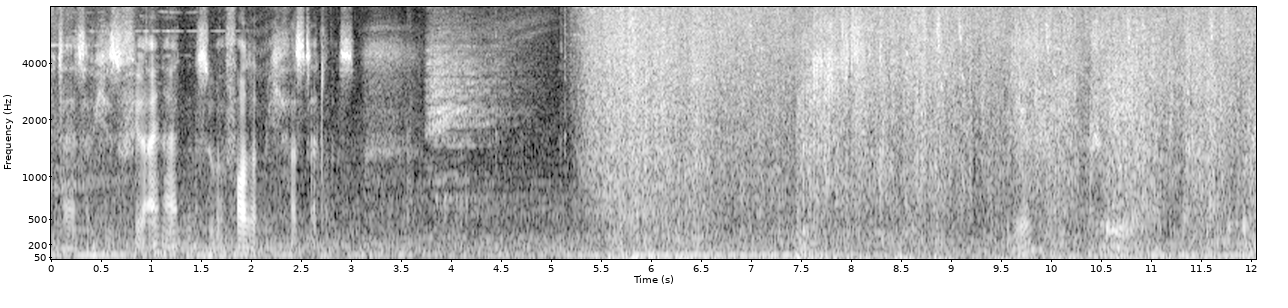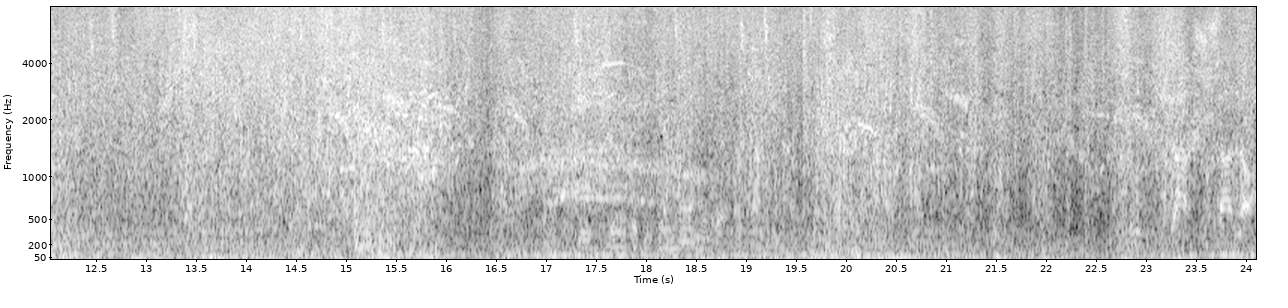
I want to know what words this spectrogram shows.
Alter, jetzt habe ich hier so viele Einheiten, das überfordert mich fast etwas. Okay. Ich werde die Dämonen der Vergangenheit verfolgen. Sukdash Salon.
